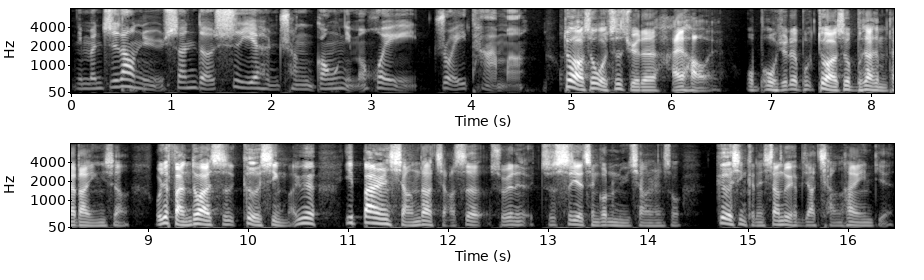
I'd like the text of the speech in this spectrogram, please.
你们知道女生的事业很成功，你们会追她吗？对我来说，我是觉得还好哎、我我觉得不对我来说不是什么太大影响。我觉得反对还是个性嘛，因为一般人想到假设所谓的就是事业成功的女强人的时候，个性可能相对比较强悍一点。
